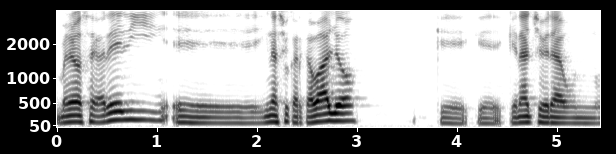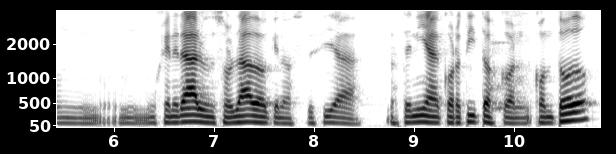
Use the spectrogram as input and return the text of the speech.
Mariano Zagarelli, Ignacio Carcavallo, que, que- que Nacho era un, un- un general, un soldado que nos decía, nos tenía cortitos con, con todo.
